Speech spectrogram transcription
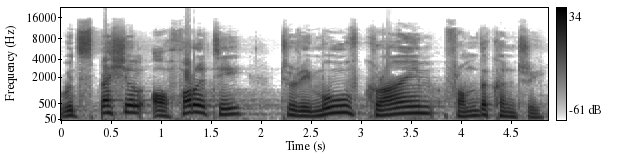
with special authority to remove crime from the country.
